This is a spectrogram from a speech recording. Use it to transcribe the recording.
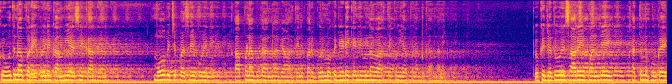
ਕ੍ਰੋਧ ਨਾਲ ਭਰੇ ਹੋਏ ਨੇ, ਕੰਮ ਹੀ ਐਸੇ ਕਰ ਰਹੇ ਨੇ। ਮੋਹ ਵਿੱਚ ਫਸੇ ਹੋਏ ਨੇ, ਆਪਣਾ ਬਗਾਨਾ ਜਾਣਦੇ ਨੇ, ਪਰ ਗੁਰਮੁਖ ਜਿਹੜੇ ਕਹਿੰਦੇ ਉਹਨਾਂ ਵਾਸਤੇ ਕੋਈ ਆਪਣਾ ਬਗਾਨਾ ਨਹੀਂ। ਕਿਉਂਕਿ ਜਦੋਂ ਇਹ ਸਾਰੇ ਪੰਜੇ ਖਤਮ ਹੋ ਗਏ,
